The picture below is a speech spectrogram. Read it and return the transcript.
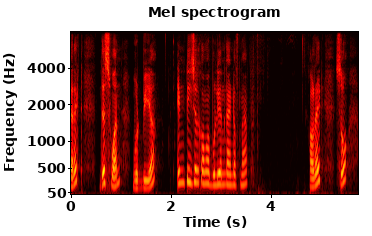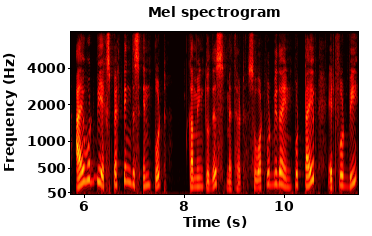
correct? This one would be a integer comma boolean kind of map. All right so I would be expecting this input coming to this method. So what would be the input type? It would be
